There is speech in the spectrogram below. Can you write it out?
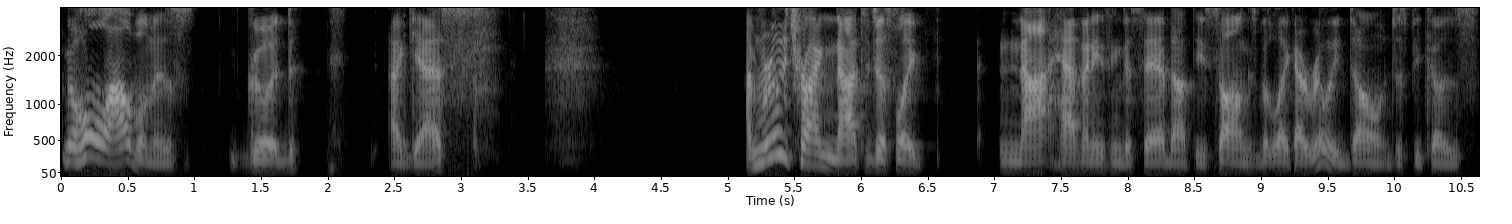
the whole album is good, I guess. I'm really trying not to just like not have anything to say about these songs, but like I really don't just because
